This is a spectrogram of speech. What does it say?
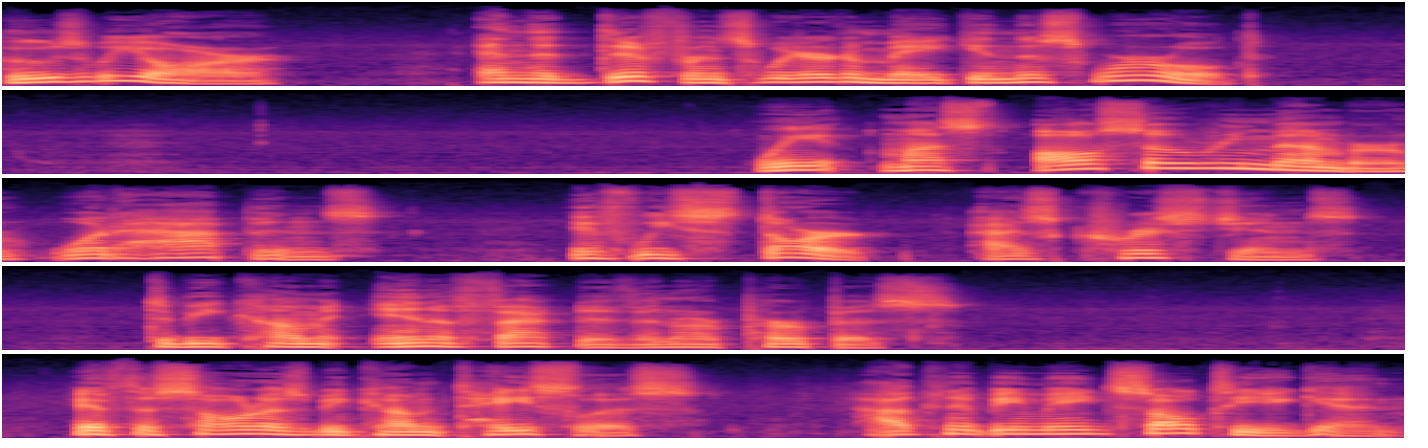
whose we are and the difference we are to make in this world. We must also remember what happens if we start as Christians to become ineffective in our purpose. If the salt has become tasteless, how can it be made salty again?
